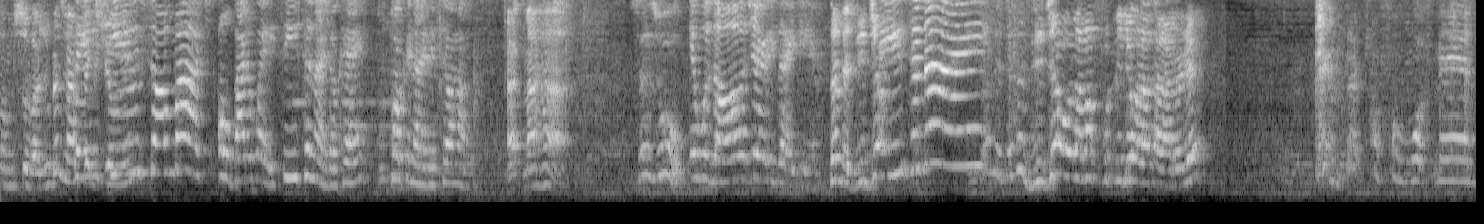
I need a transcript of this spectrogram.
Femme sauvage, ou bezwen Thank you so much. Oh, by the way, see you tonight, okay? Mm-hmm. Poker night at your house. At my house? Says who? It was all Jerry's idea. Tande, DJ? See you tonight. DJ ou la ma fout li do la kala de? Damn, that from Wolf, man.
